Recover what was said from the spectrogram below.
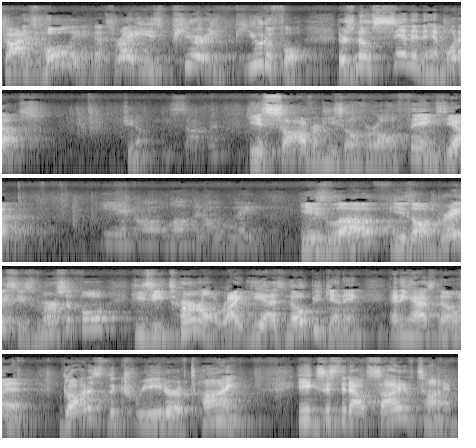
God is holy. That's right. He is pure. He's beautiful. There's no sin in him. What else? Gino? He's sovereign. He is sovereign. He's over all things. Yep. He is all love and all grace. He is love, He is all grace, He's merciful, He's eternal, right? He has no beginning and He has no end. God is the creator of time. He existed outside of time.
